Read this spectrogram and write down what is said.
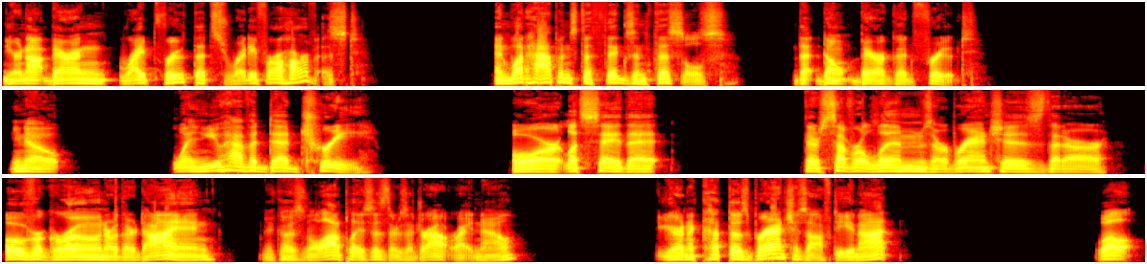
you're not bearing ripe fruit that's ready for a harvest. And what happens to figs and thistles that don't bear good fruit? You know, when you have a dead tree, or let's say that there's several limbs or branches that are overgrown or they're dying, because in a lot of places there's a drought right now, you're going to cut those branches off, do you not? Well,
